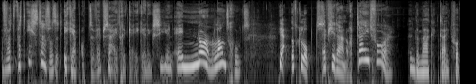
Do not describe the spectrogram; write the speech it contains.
Wat, wat is dat? Want het- ik heb op de website gekeken en ik zie een enorm landgoed. Ja, dat klopt. Heb je daar nog tijd voor? En daar maak ik tijd voor.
